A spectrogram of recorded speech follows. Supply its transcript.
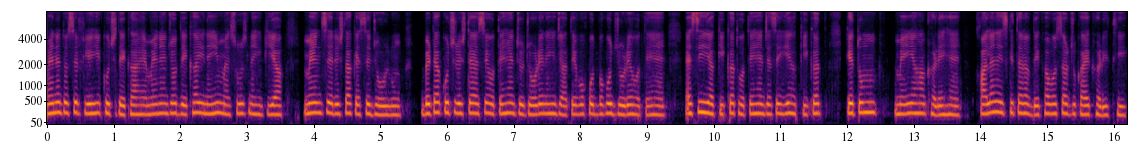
मैंने तो सिर्फ़ यही कुछ देखा है। मैंने जो देखा ही नहीं, महसूस नहीं किया। मैं इनसे रिश्ता कैसे जोड़ लूँ? बेटा, कुछ रिश्ते ऐसे होते हैं जो जोड़े नहीं जाते, वो खुद ब खुद जुड़े होते हैं। ऐसी ही हकीकत होते हैं जैसे ये हकीकत कि तुम मैं यहाँ खड़े हैं। खाला ने इसकी तरफ़ देखा, वो सर झुकाए खड़ी थी।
